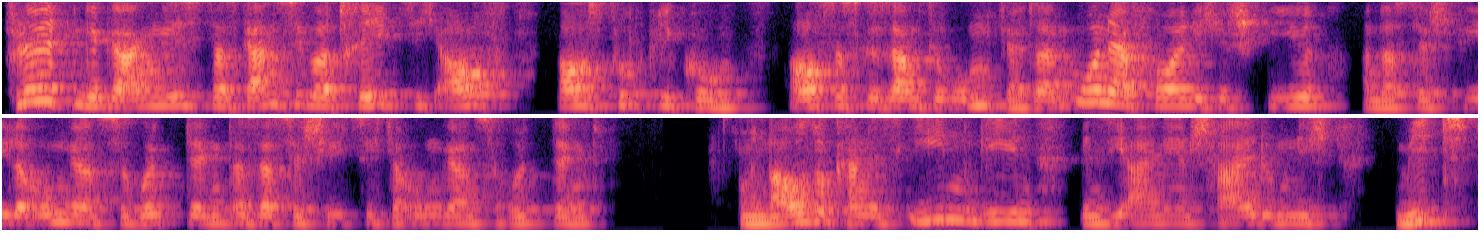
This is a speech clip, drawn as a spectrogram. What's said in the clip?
flöten gegangen ist, das Ganze überträgt sich auf, aufs Publikum, auf das gesamte Umfeld. Ein unerfreuliches Spiel, an das der Spieler ungern zurückdenkt, also dass der Schiedsrichter ungern zurückdenkt. Genauso kann es Ihnen gehen, wenn Sie eine Entscheidung nicht mit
